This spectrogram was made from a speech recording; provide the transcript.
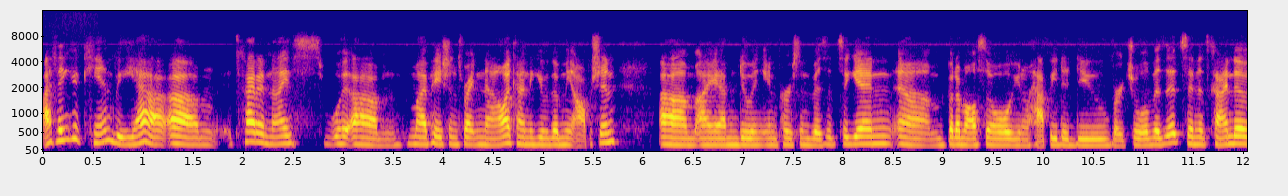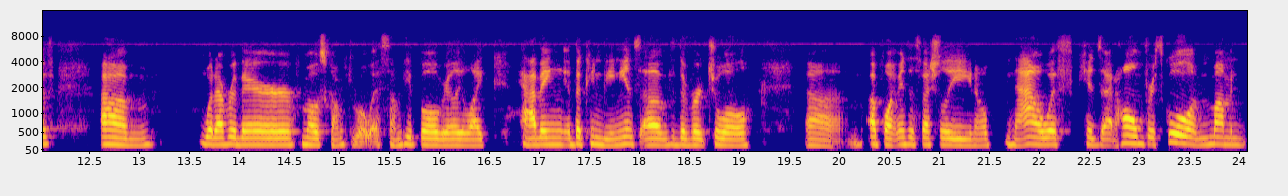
I think it can be, yeah. Um, it's kind of nice with um, my patients right now. I kind of give them the option. Um, I am doing in-person visits again, um, but I'm also, you know, happy to do virtual visits, and it's kind of um, whatever they're most comfortable with. Some people really like having the convenience of the virtual um, appointments, especially, you know, now with kids at home for school and mom and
